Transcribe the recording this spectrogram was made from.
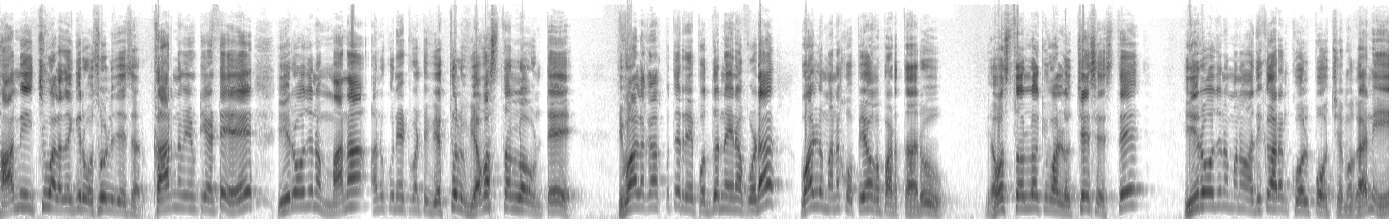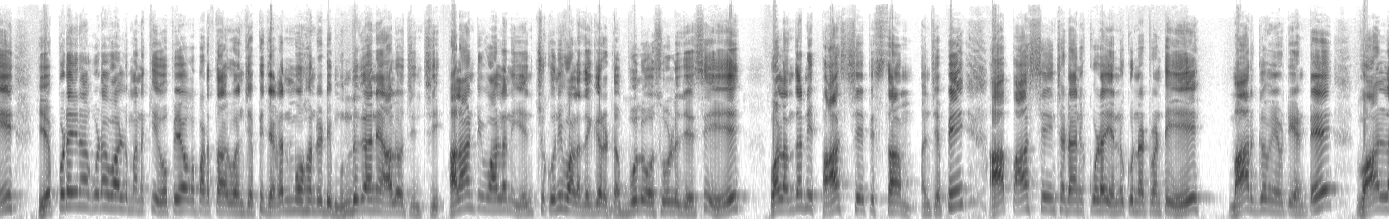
హామీ ఇచ్చి వాళ్ళ దగ్గర వసూలు చేశారు. కారణం ఏమిటి అంటే ఈ రోజున మన అనుకునేటువంటి వ్యక్తులు వ్యవస్థల్లో ఉంటే ఇవాళ కాకపోతే రేపొద్దునైనా కూడా వాళ్ళు మనకు ఉపయోగపడతారు. వ్యవస్థల్లోకి వాళ్ళు వచ్చేసేస్తే ఈ రోజున మనం అధికారం కోల్పోవచ్చేమో కానీ ఎప్పుడైనా కూడా వాళ్ళు మనకి ఉపయోగపడతారు అని చెప్పి జగన్మోహన్ రెడ్డి ముందుగానే ఆలోచించి అలాంటి వాళ్ళని ఎంచుకుని వాళ్ళ దగ్గర డబ్బులు వసూళ్ళు చేసి వాళ్ళందరినీ పాస్ చేపిస్తాం అని చెప్పి ఆ పాస్ చేయించడానికి కూడా ఎన్నుకున్నటువంటి మార్గం ఏమిటి అంటే వాళ్ళ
